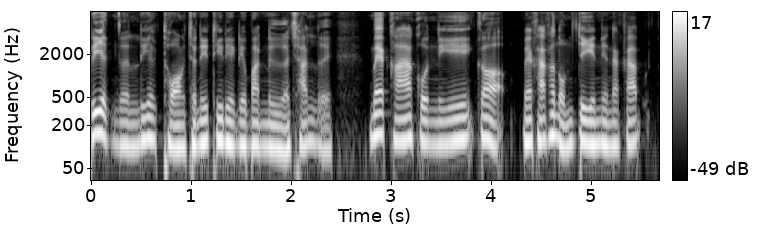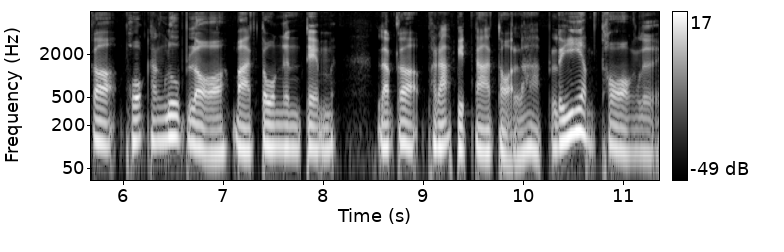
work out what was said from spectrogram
เรียกเงินเรียกทองชนิดที่เรียกได้ว่าเหนือชั้นเลย แม่ค้าคนนี้ก็แม่ค้าขนมจีนเนี่ยนะครับ ก็พกทั้งรูปหล่อบาทโตเงินเต็ม แล้วก็พระปิดตาต่อลาบเลี่ยมทองเลย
